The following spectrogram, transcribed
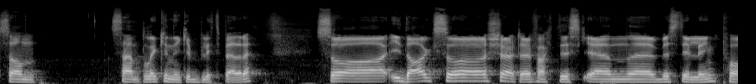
Sånn Samplet kunne ikke blitt bedre. Så i dag så kjørte jeg faktisk en eh, bestilling på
